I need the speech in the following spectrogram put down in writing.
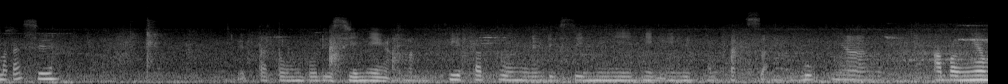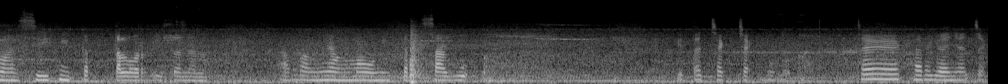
terima kasih. Kita tunggu di sini ya. Kita tunggu di sini. Ini tempat sabuknya. Abangnya masih ngikat telur di sana nah. abang yang mau ngikat sagu kita cek cek dulu. Cek harganya cek.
